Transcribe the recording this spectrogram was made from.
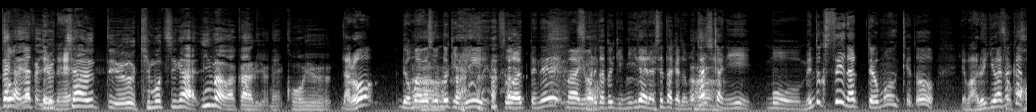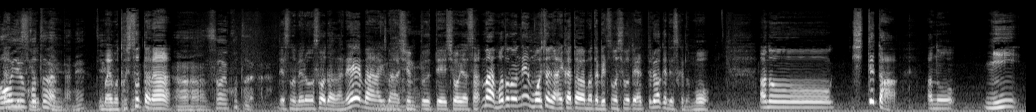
だからやっぱ言っちゃうっていう気持ちが今わかるよね、こういう。だろ？で、お前はその時に、そうやってね、まあ言われた時にイライラしてたけども、うん確かに、もうめんどくせえなって思うけど、いや、悪気はなかったんですよ。こういうことなんだね。お前も年取ったな。うん、そういうことだから。で、そのメロンソーダがね、まあ今、春風亭昇也さん。まあ元のね、もう一人の相方はまた別の仕事やってるわけですけども、あのー知ってた？あの、に、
